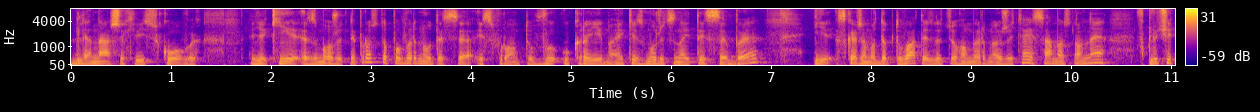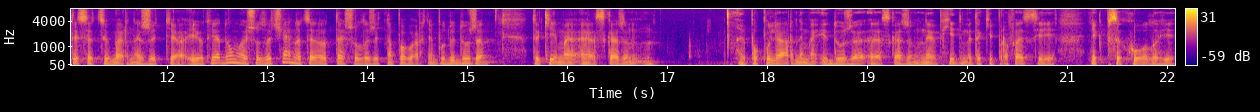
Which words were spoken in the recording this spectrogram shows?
для наших військових. Які зможуть не просто повернутися із фронту в Україну, а які зможуть знайти себе і, скажімо, адаптуватись до цього мирного життя, і саме основне включитися в це мирне життя. І от я думаю, що звичайно це те, що лежить на поверхні, будуть дуже такими, е, скажімо, Популярними і дуже, е, скажімо, необхідними такі професії, як психологи,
